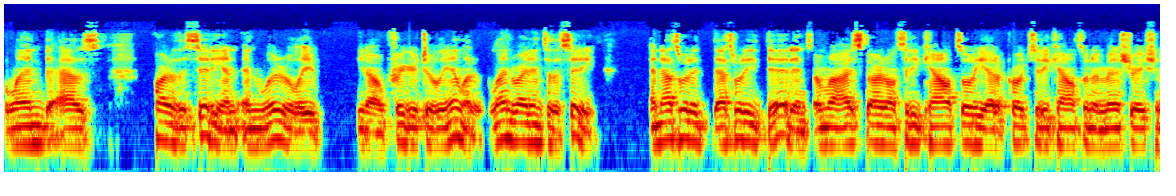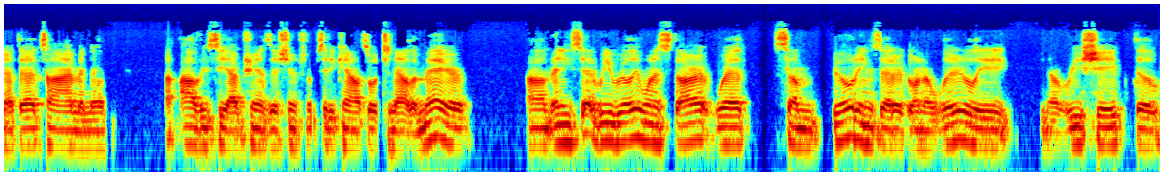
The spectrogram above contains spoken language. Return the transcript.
blend as part of the city and, and literally, you know, figuratively and blend right into the city. And that's what it, that's what he did. And so when I started on city council, he had approached city council and administration at that time. And then obviously I've transitioned from city council to now the mayor. Um, and he said, we really want to start with some buildings that are going to literally, you know, reshape the,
